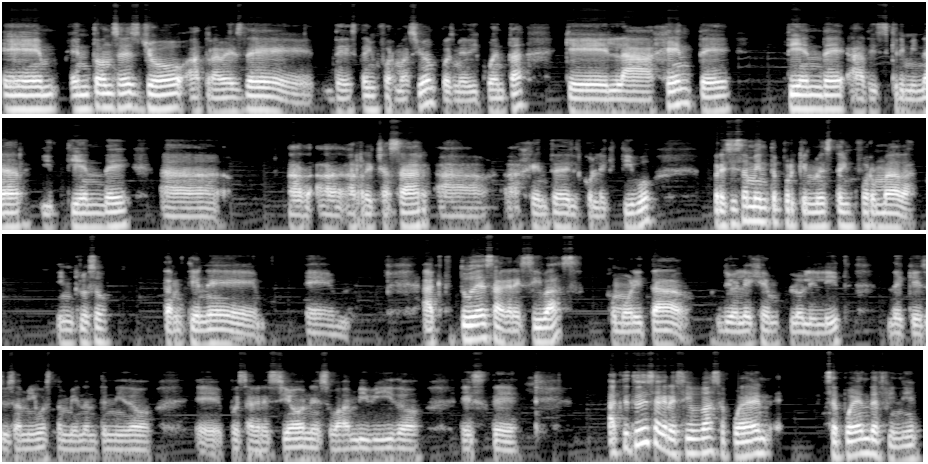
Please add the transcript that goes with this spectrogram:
Em, entonces yo a través de, esta información pues me di cuenta que la gente tiende a discriminar y tiende a, rechazar a, gente del colectivo precisamente porque no está informada. Incluso tiene em, actitudes agresivas, como ahorita dio el ejemplo Lilith, de que sus amigos también han tenido eh, pues agresiones o han vivido este actitudes agresivas se pueden se pueden definir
